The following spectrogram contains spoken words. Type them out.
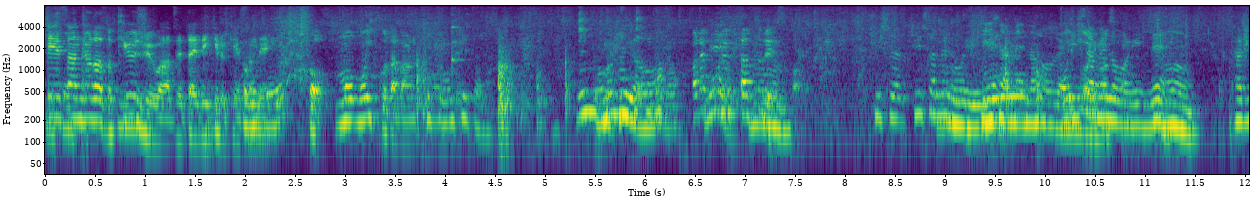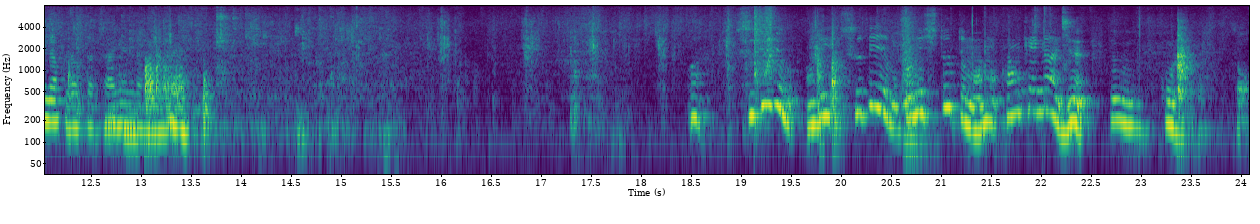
計算上だと90は絶対できる計算で？そうもうもう一個多分あると思うんでいいよあれこれ二つですか小さ小さめの方がいいね。小さめの方がいい小さめの方がいいね。足りなくなったら大変だもん。ねあ素手でもあれ素手でもこれしとってもあんま関係ないね。うん。これそう。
